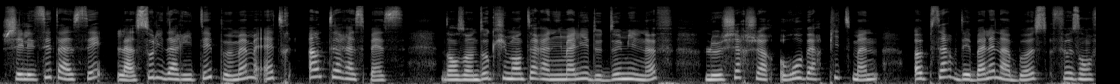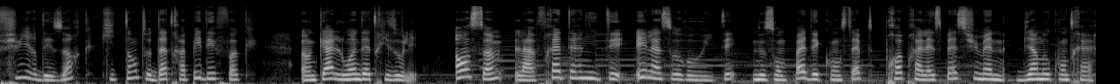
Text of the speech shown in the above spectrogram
Chez les cétacés, la solidarité peut même être interespèce. Dans un documentaire animalier de 2009, le chercheur Robert Pittman observe des baleines à bosse faisant fuir des orques qui tentent d'attraper des phoques. Un cas loin d'être isolé. En somme, la fraternité et la sororité ne sont pas des concepts propres à l'espèce humaine, bien au contraire.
